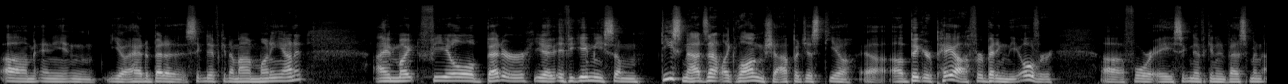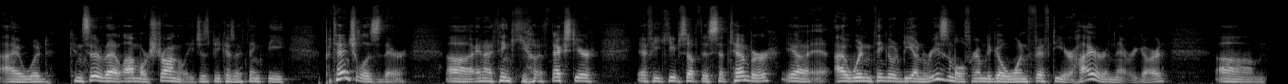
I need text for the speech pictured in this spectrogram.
um, and, and you know, I had to bet a significant amount of money on it, I might feel better, you know, if you gave me some decent odds, not like long shot, but just, you know, a, bigger payoff for betting the over. uh, for a significant investment, I would consider that a lot more strongly, just because I think the potential is there. Uh, and I think you know, if next year, if he keeps up this September, yeah, I wouldn't think it would be unreasonable for him to go 150 or higher in that regard. Um,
